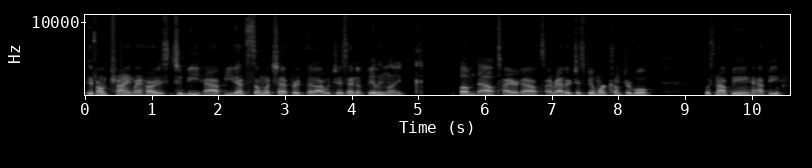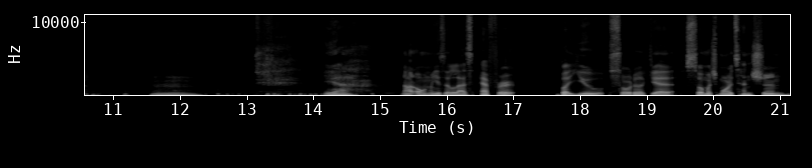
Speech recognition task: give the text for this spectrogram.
if I'm trying my hardest to be happy, that's so much effort that I would just end up feeling like bummed out, tired out. So I'd rather just feel more comfortable with not being happy. Hmm. Yeah. Not only is it less effort, but you sort of get so much more attention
